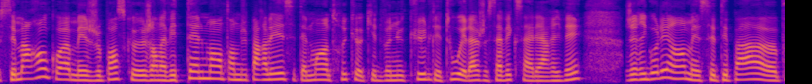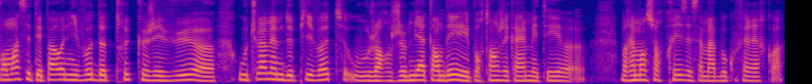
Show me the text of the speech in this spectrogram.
c'est marrant quoi. Mais je pense que j'en avais tellement entendu parler, c'est tellement un truc euh, qui est devenu culte et tout. Et là, je savais que ça allait arriver. J'ai rigolé, hein, mais c'était pas, euh, pour moi, c'était pas au niveau d'autres trucs que j'ai vus, euh, ou tu vois même de Pivot, où genre je m'y attendais et pourtant j'ai quand même été euh, vraiment surprise et ça m'a beaucoup fait rire quoi.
